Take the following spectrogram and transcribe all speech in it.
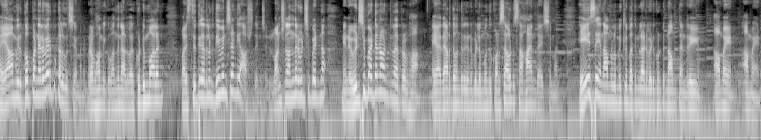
అయా మీరు గొప్ప నెరవేర్పు కలుగు చేయమని. ప్రభా మీకు వందనాలు. వారి కుటుంబాలను వారి స్థితిగతులను దీవించండి ఆస్వాదించండి. మనుషులందరూ విడిచి విడిచిపెట్టినా? నేను విడిచిపెట్టను అంటున్నారు ప్రభా. అయ్యా యథార్థవంతులుగా బిడ్డ ముందు కొనసాగుతూ సహాయం దయచేయమని. ఏసై నామంలో మిక్కిలి బతిమిలాడు పెడుకుంటున్నాం తండ్రి. Amen amen.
